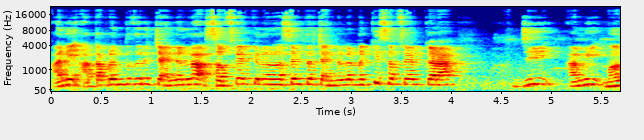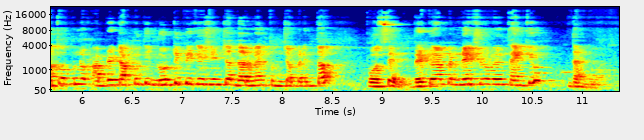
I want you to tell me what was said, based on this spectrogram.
आणि आतापर्यंत जरी चॅनलला सबस्क्राईब केलं नसेल तर चॅनलला नक्की सबस्क्राईब करा जी आम्ही महत्त्वपूर्ण अपडेट टाकू ती नोटिफिकेशनच्या दरम्यान तुमच्यापर्यंत पोहोचेल. भेटूया आपण नेक्स्ट व्हिडिओ थँक्यू धन्यवाद.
